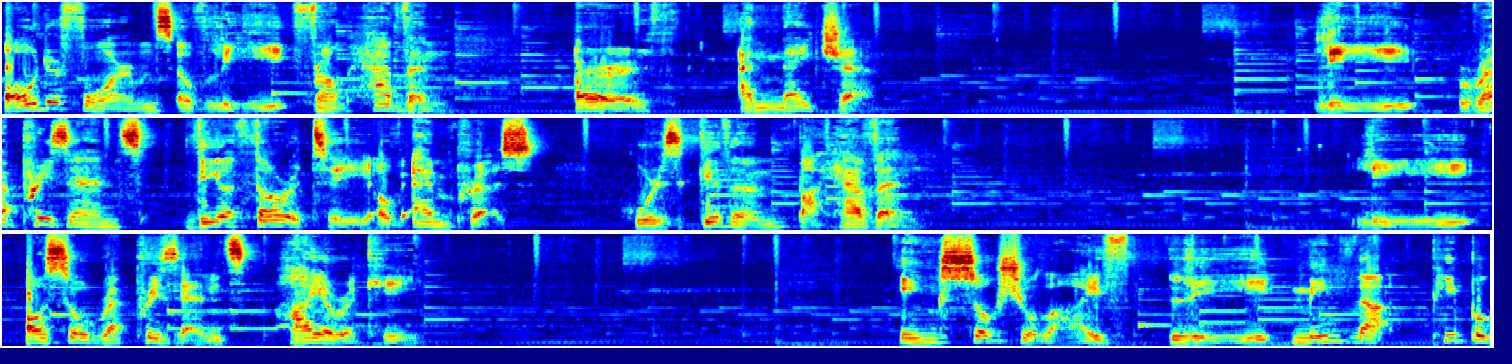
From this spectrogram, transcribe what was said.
older forms of Li from heaven, earth, and nature. Li represents the authority of emperors who is given by heaven. Li also represents hierarchy. In social life, Li means that people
